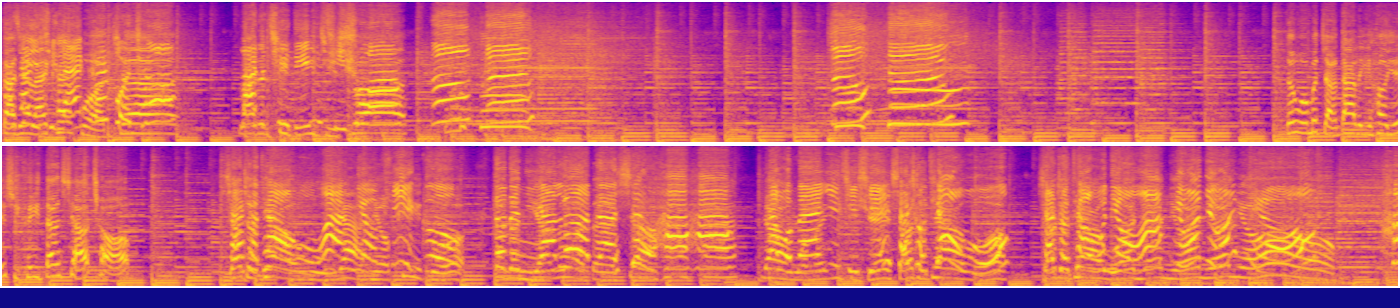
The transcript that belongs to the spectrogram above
大家一起来开火车，拉着汽笛一起说嘟嘟嘟嘟。等我们长大了以后，也许可以当小丑。小丑跳舞啊，扭屁股，逗得你呀乐得笑哈哈。让我们一起学小丑跳舞，小丑跳舞扭啊扭啊扭啊扭，哈哈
